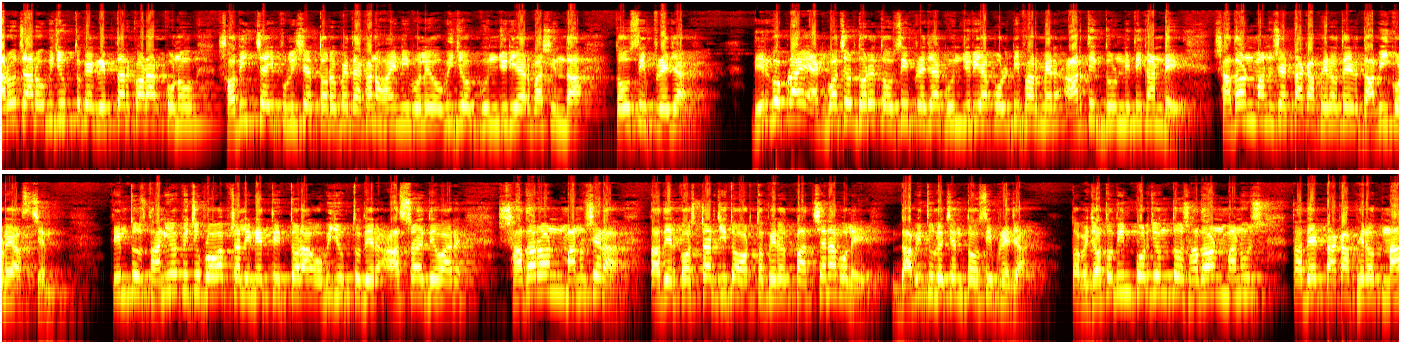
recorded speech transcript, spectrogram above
আরও চার অভিযুক্তকে গ্রেপ্তার করার কোনো সদিচ্ছাই পুলিশের তরফে দেখানো হয়নি বলে অভিযোগ গুঞ্জুরিয়ার বাসিন্দা তৌসিফ রেজার দীর্ঘ প্রায় এক বছর ধরে তৌসিফ রেজা গুঞ্জুরিয়া পোল্ট্রি ফার্মের আর্থিক দুর্নীতিকাণ্ডে সাধারণ মানুষের টাকা ফেরতের দাবি করে আসছেন। কিন্তু স্থানীয় কিছু প্রভাবশালী নেতৃত্বরা অভিযুক্তদের আশ্রয় দেওয়ার সাধারণ মানুষেরা তাদের কষ্টার্জিত অর্থ ফেরত পাচ্ছে না বলে দাবি তুলেছেন তৌসিফ রেজা। তবে যতদিন পর্যন্ত সাধারণ মানুষ তাদের টাকা ফেরত না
